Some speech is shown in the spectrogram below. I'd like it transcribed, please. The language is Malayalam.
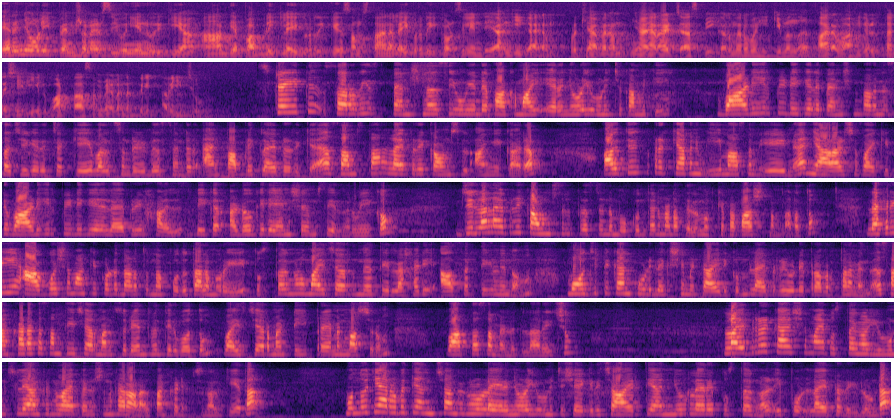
എരഞ്ഞോളി പെൻഷനേഴ്സ് യൂണിയൻ ഒരുക്കിയ ആദ്യ പബ്ലിക് ലൈബ്രറിക്ക് സംസ്ഥാന ലൈബ്രറി കൗൺസിലിന്റെ അംഗീകാരം. പ്രഖ്യാപനം ഞായറാഴ്ച സ്പീക്കർ നിർവഹിക്കുമെന്ന് ഭാരവാഹികൾ തലശ്ശേരിയിൽ വാർത്താ സമ്മേളനത്തിൽ അറിയിച്ചു. സ്റ്റേറ്റ് സർവീസ് പെൻഷനേഴ്സ് യൂണിയന്റെ ഭാഗമായി എരഞ്ഞോളി യൂണിറ്റ് കമ്മിറ്റി വാടിയിൽ പീടികയിലെ പെൻഷൻ ഭവനിൽ സജ്ജീകരിച്ച K Valsan readers centre and public ലൈബ്രറിക്ക് സംസ്ഥാന ലൈബ്രറി കൗൺസിൽ അംഗീകാരം. ഔദ്യോഗിക പ്രഖ്യാപനം ഈ മാസം ഏഴിന് ഞായറാഴ്ച വൈകിട്ട് വാടിയിൽ പീടികയിലെ ലൈബ്രറി ഹാളിൽ സ്പീക്കർ അഡ്വക്കേറ്റ് എൻ ഷംസീർ നിർവഹിക്കും. ജില്ലാ ലൈബ്രറി കൗൺസിൽ പ്രസിഡന്റ് മുകുന്ദൻ മഠത്തിൽ മുഖ്യപ്രഭാഷണം നടത്തും. ലഹരിയെ ആഘോഷമാക്കിക്കൊണ്ട് നടത്തുന്ന പുതുതലമുറയെ പുസ്തകങ്ങളുമായി ചേർന്ന് നിർത്തി ലഹരി ആസക്തിയിൽ നിന്നും മോചിപ്പിക്കാൻ കൂടി ലക്ഷ്യമിട്ടായിരിക്കും ലൈബ്രറിയുടെ പ്രവർത്തനമെന്ന് സംഘാടക സമിതി ചെയർമാൻ സുരേന്ദ്രൻ തിരുവോത്തും വൈസ് ചെയർമാൻ ടി പ്രേമൻ മാസ്റ്ററും വാർത്താ സമ്മേളനത്തിൽ അറിയിച്ചു. ലൈബ്രറിക്ക് ആവശ്യമായ പുസ്തകങ്ങൾ യൂണിറ്റിലെ അംഗങ്ങളായ പെൻഷൻകാരാണ് സംഘടിപ്പിച്ചു നൽകിയത്. മുന്നൂറ്റി അറുപത്തി അഞ്ച് അംഗങ്ങളുള്ള എരഞ്ഞോള യൂണിറ്റ് ശേഖരിച്ച ആയിരത്തി അഞ്ഞൂറിലേറെ പുസ്തകങ്ങൾ ഇപ്പോൾ ലൈബ്രറിയിലുണ്ട്.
